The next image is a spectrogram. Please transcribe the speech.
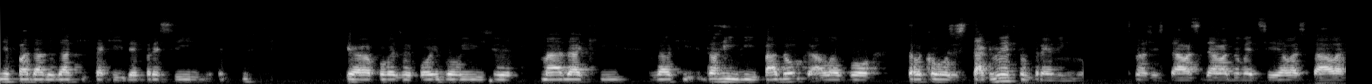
nepadá do takých takých depresí, povedzme pohybových, že má taký veľký, dlhý výpadok alebo celkovo, že stagnuje v tom tréningu. Snaží stále si dávať nové ciele, stále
